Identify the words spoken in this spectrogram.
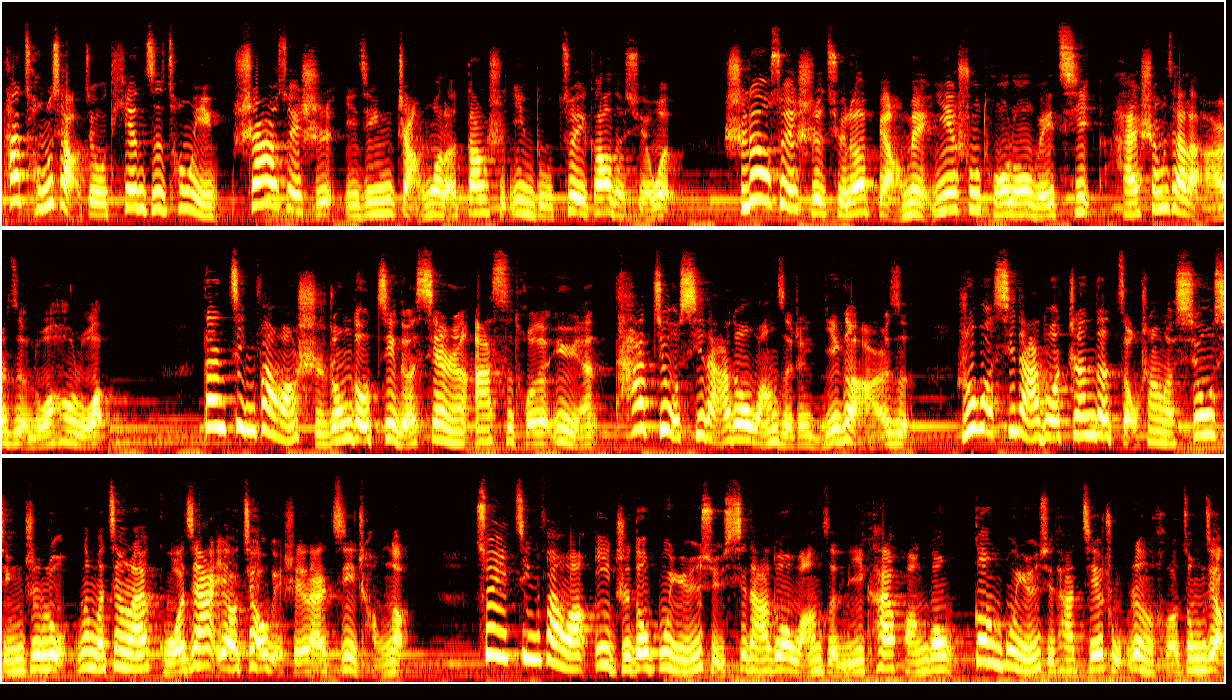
他从小就天资聪颖，十二岁时已经掌握了当时印度最高的学问，十六岁时娶了表妹耶输陀罗为妻，还生下了儿子罗睺罗。但净饭王始终都记得仙人阿斯陀的预言，他救悉达多王子这一个儿子。如果悉达多真的走上了修行之路，那么将来国家要交给谁来继承呢？所以净饭王一直都不允许悉达多王子离开皇宫，更不允许他接触任何宗教。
